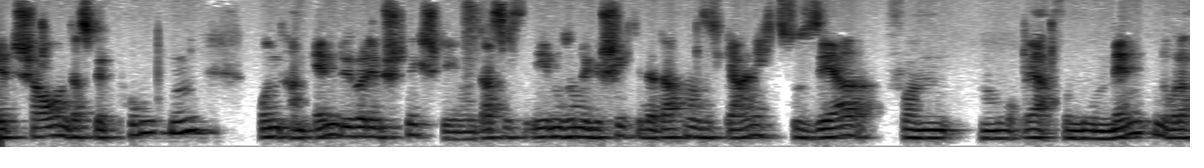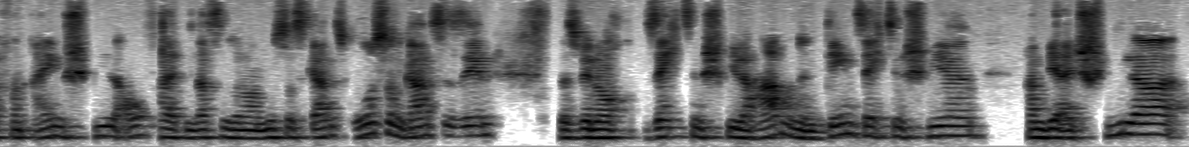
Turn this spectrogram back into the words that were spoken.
jetzt schauen, dass wir punkten und am Ende über dem Strich stehen. Und das ist eben so eine Geschichte, da darf man sich gar nicht zu sehr von, ja, von Momenten oder von einem Spiel aufhalten lassen, sondern man muss das ganz Große und Ganze sehen, dass wir noch 16 Spiele haben und in den 16 Spielen haben wir als Spieler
